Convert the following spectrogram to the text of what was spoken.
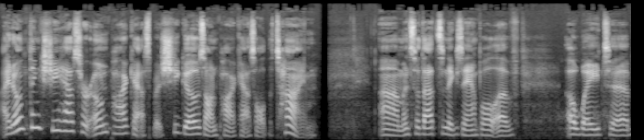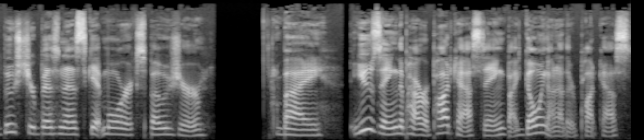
I don't think she has her own podcast, but she goes on podcasts all the time. Um, and so that's an example of a way to boost your business, get more exposure by using the power of podcasting by going on other podcasts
